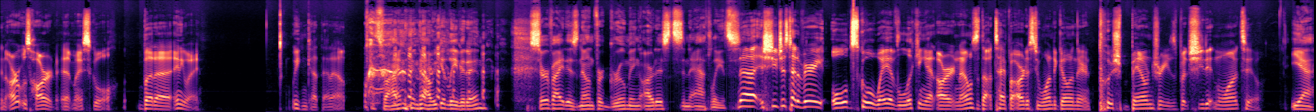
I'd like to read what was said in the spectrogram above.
and art was hard at my school. But uh, anyway, we can cut that out. That's fine. no, we could leave it in. Servite is known for grooming artists and athletes. No, she just had a very old school way of looking at art, and I was the type of artist who wanted to go in there and push boundaries, but she didn't want to. Yeah.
